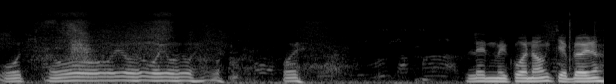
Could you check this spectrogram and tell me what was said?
โอ้ยโอ้ยโอ้ยโอ้ยโอ้ยโอ้ยโอ้ยเล่นไม่กลัวน้องเจ็บเลยเนาะ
